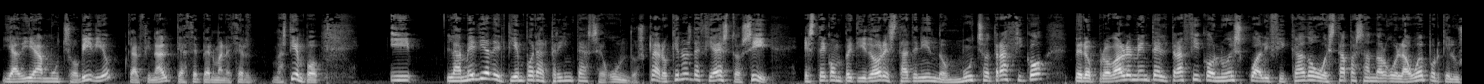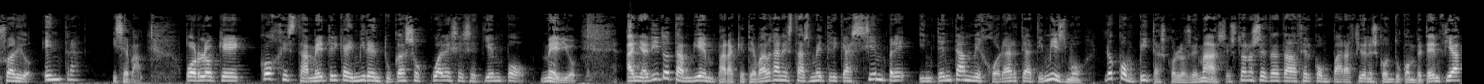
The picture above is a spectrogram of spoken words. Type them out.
y había mucho vídeo, que al final te hace permanecer más tiempo. Y la media del tiempo era 30 segundos. Claro, ¿qué nos decía esto? Sí, este competidor está teniendo mucho tráfico, pero probablemente el tráfico no es cualificado o está pasando algo en la web porque el usuario entra y se va. Por lo que coge esta métrica y mira en tu caso cuál es ese tiempo medio. Añadido también para que te valgan estas métricas, siempre intenta mejorarte a ti mismo. No compitas con los demás. Esto no se trata de hacer comparaciones con tu competencia,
